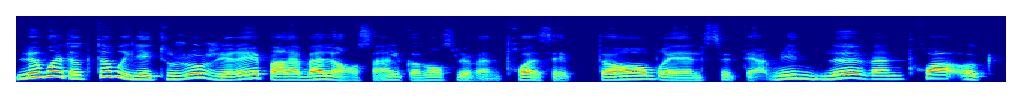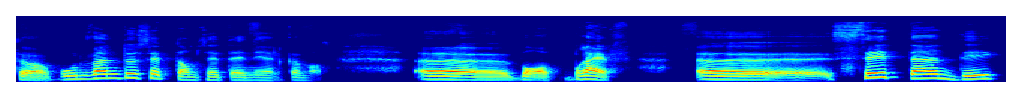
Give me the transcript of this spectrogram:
Le mois d'octobre il est toujours géré par la Balance, hein. elle commence le 23 septembre et elle se termine le 23 octobre, ou le 22 septembre cette année elle commence. Euh, bon bref, euh, c'est un des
